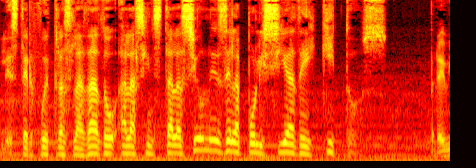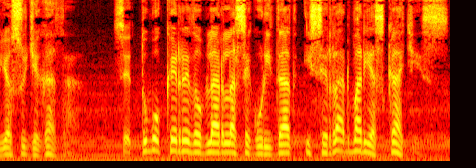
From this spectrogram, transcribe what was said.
Lester fue trasladado a las instalaciones de la policía de Iquitos. Previo a su llegada, se tuvo que redoblar la seguridad y cerrar varias calles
